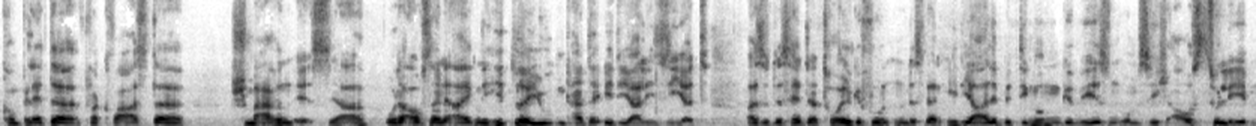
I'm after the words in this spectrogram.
kompletter, verquaster Schmarren ist, ja. Oder auch seine eigene Hitlerjugend hat er idealisiert. Also das hätte er toll gefunden. Das wären ideale Bedingungen gewesen, um sich auszuleben.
